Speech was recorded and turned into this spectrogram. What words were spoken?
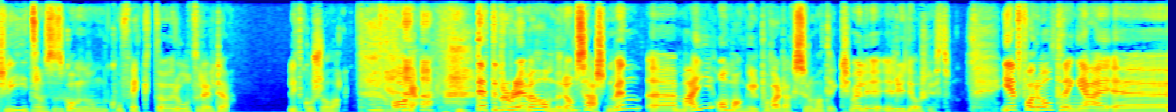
Slitsomt hvis det skal komme noe sånn konfekt og roter hele tida. Litt koselig, da. Okay. Dette problemet handler om kjæresten min, eh, meg og mangel på hverdagsromantikk. Veldig ryddig overskrift. I et forhold trenger jeg eh,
